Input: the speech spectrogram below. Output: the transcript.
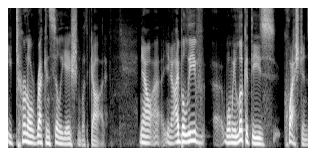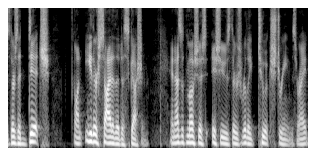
eternal reconciliation with God? Now, uh, you know, I believe uh, when we look at these questions, there's a ditch on either side of the discussion. And as with most issues, there's really two extremes, right?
